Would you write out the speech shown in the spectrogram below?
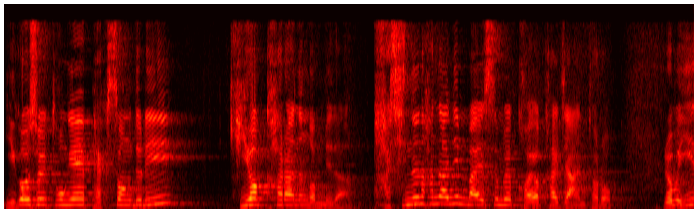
이것을 통해 백성들이 기억하라는 겁니다. 다시는 하나님 말씀을 거역하지 않도록. 여러분 이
